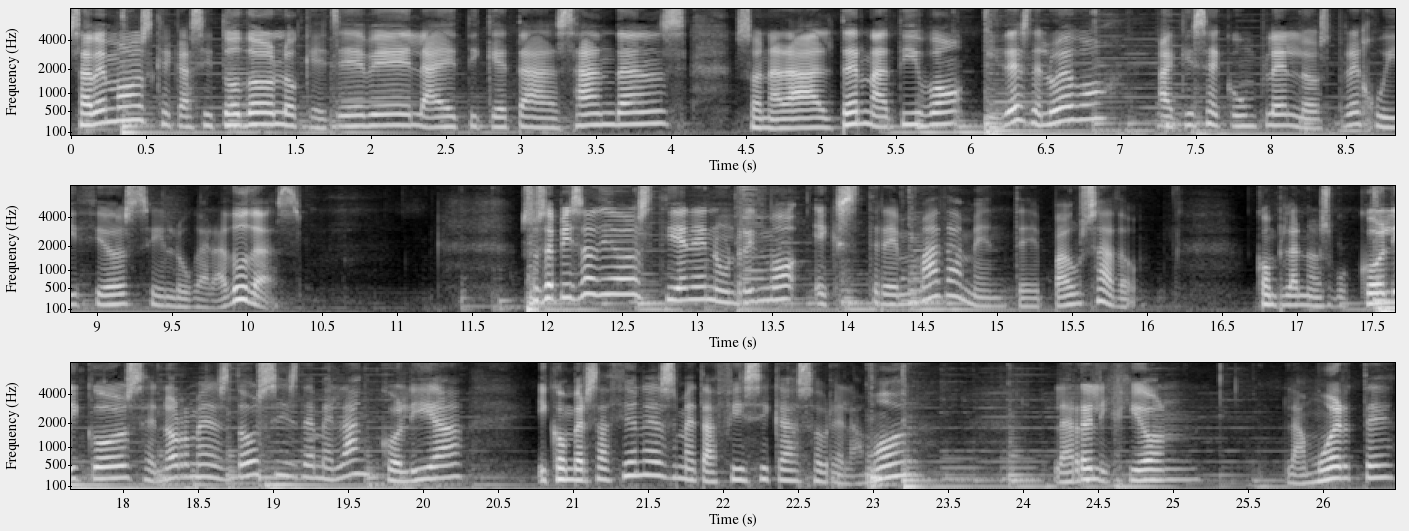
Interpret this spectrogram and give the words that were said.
Sabemos que casi todo lo que lleve la etiqueta Sundance sonará alternativo y desde luego aquí se cumplen los prejuicios sin lugar a dudas. Sus episodios tienen un ritmo extremadamente pausado. con planos bucólicos, enormes dosis de melancolía y conversaciones metafísicas sobre el amor, la religión, la muerte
